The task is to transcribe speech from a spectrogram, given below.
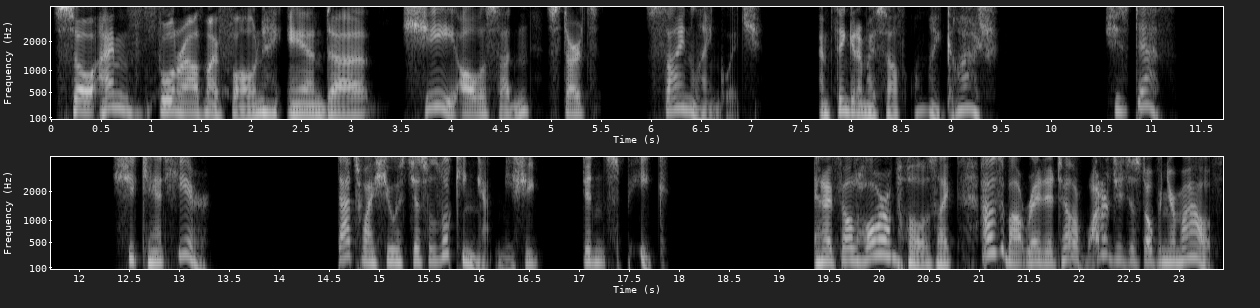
So I'm fooling around with my phone and uh, she all of a sudden starts sign language. I'm thinking to myself, oh my gosh, she's deaf. She can't hear. That's why she was just looking at me. She didn't speak. And I felt horrible. It was like, I was about ready to tell her, why don't you just open your mouth?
